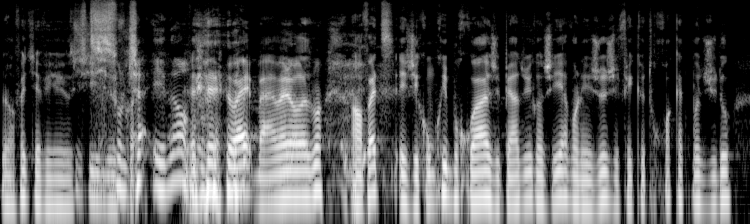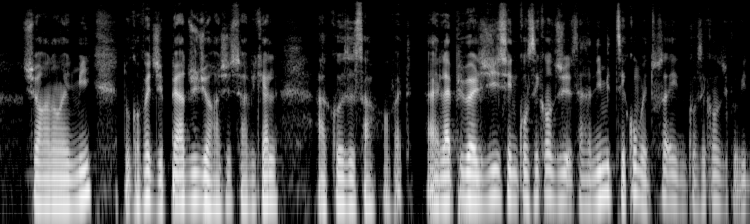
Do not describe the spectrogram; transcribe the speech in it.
mais en fait, il y avait aussi. Ils une sont déjà énormes. ouais, bah malheureusement. En fait, et j'ai compris pourquoi j'ai perdu quand j'ai dit avant les jeux, j'ai fait que 3-4 mois de judo sur un an et demi. Donc en fait, j'ai perdu du rachis cervical à cause de ça, en fait. Euh, La pubalgie, c'est une conséquence du, c'est un limite, c'est con, mais tout ça est une conséquence du Covid.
